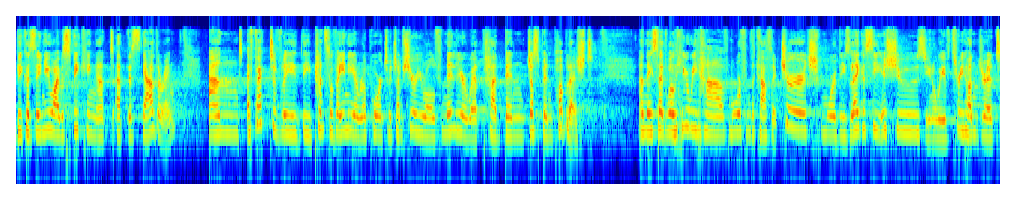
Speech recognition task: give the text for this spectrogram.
because they knew I was speaking at, at this gathering. And effectively, the Pennsylvania report, which I'm sure you're all familiar with, had been just been published. And they said, well, here we have more from the Catholic Church, more of these legacy issues. You know, we have 300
